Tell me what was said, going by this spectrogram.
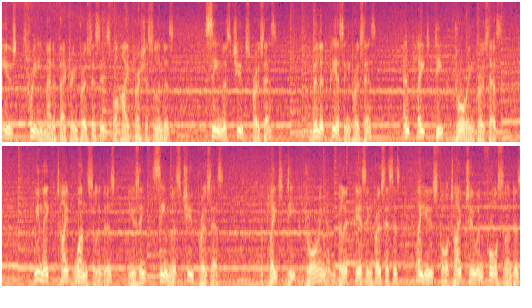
We use three manufacturing processes for high pressure cylinders, seamless tubes process, billet piercing process and plate deep drawing process. We make type 1 cylinders using seamless tube process. The plate deep drawing and billet piercing processes are used for type 2 and 4 cylinders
